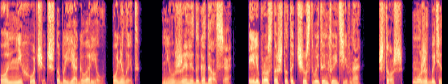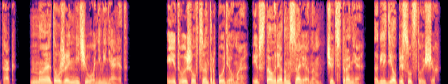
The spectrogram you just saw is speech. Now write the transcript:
«Он не хочет, чтобы я говорил», — понял Ид. Неужели догадался? Или просто что-то чувствует интуитивно? Что ж, может быть и так но это уже ничего не меняет. Ит вышел в центр подиума и встал рядом с Арианом, чуть в стороне, оглядел присутствующих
